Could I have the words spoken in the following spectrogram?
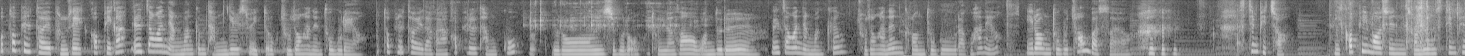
포터 필터의 분쇄 커피가 일정한 양만큼 담길 수 있도록 조정하는 도구래요. 포터 필터에다가 커피를 담고 이런 식으로 돌려서 원두를 일정한 양만큼 조정하는 그런 도구라고 하네요. 이런 도구 처음 봤어요. 스팀 피처. 이 커피 머신 전용 스팀 피,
